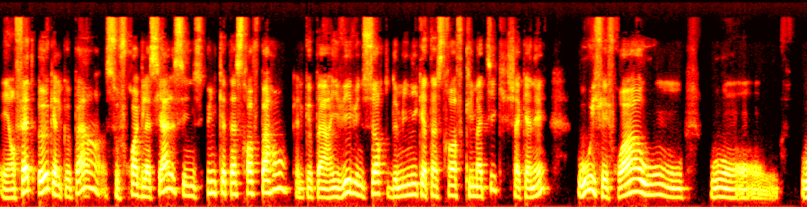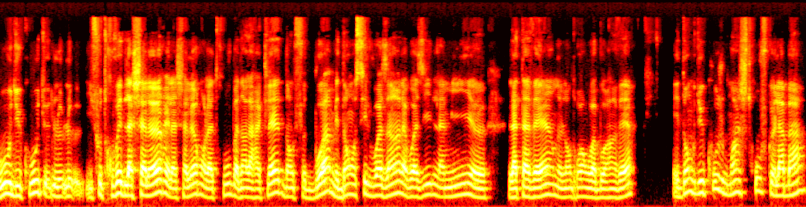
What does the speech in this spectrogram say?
Et en fait, eux, quelque part, ce froid glacial, c'est une, une catastrophe par an, quelque part. Ils vivent une sorte de mini-catastrophe climatique chaque année, où il fait froid, où, on, où, on- où du coup, il faut trouver de la chaleur, et la chaleur, on la trouve bah, dans la raclette, dans le feu de bois, mais dans aussi le voisin, la voisine, l'ami, euh, la taverne, l'endroit où on va boire un verre. Et donc, du coup, moi, je trouve que là-bas,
